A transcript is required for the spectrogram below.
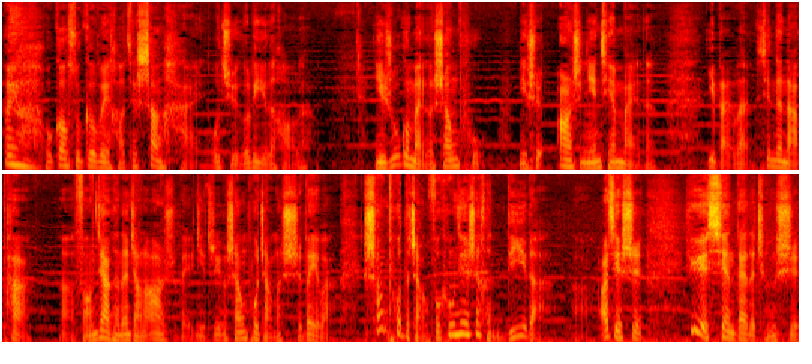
哎呀，我告诉各位哈，在上海，我举个例子好了，你如果买个商铺，你是二十年前买的，一百万，现在哪怕啊房价可能涨了二十倍，你这个商铺涨了十倍吧，商铺的涨幅空间是很低的，而且是越现代的城市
